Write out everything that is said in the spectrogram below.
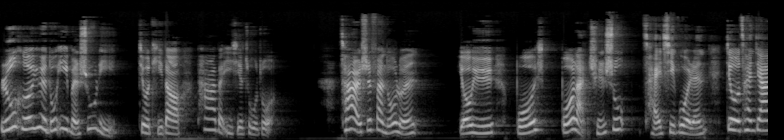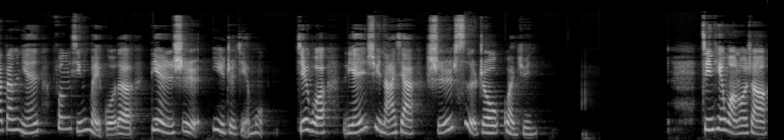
如何阅读一本书里就提到他的一些著作。查尔斯·范多伦由于博博览群书，才气过人，就参加当年风行美国的电视益智节目，结果连续拿下十四周冠军。今天网络上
